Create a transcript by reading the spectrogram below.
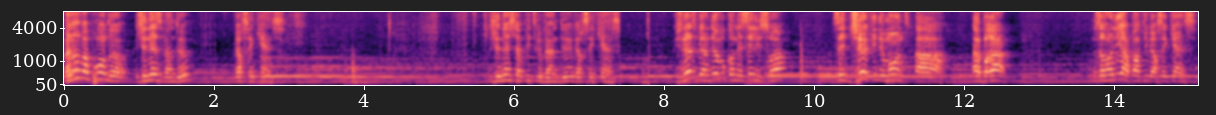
Maintenant, on va prendre Genèse 22, verset 15. Genèse chapitre 22, verset 15. Genèse 22, vous connaissez l'histoire. C'est Dieu qui demande à Abraham Nous allons lire à partir du verset 15.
